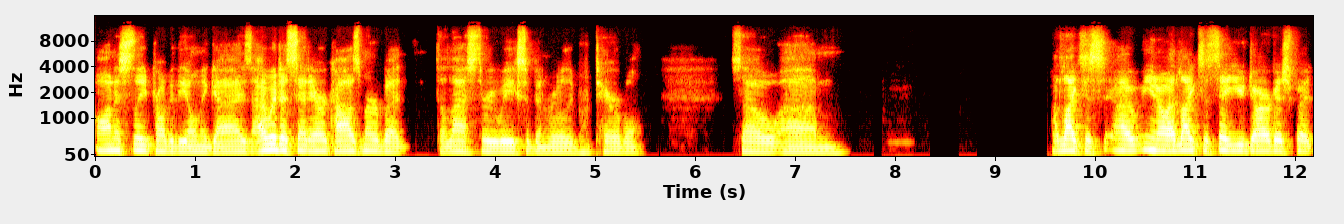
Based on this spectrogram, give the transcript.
honestly probably the only guys. I would have said Eric Hosmer, but the last three weeks have been really terrible. So um I'd like to say, I, you know, I'd like to say you Darvish, but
